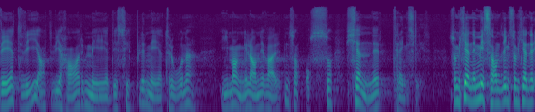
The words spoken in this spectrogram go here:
vet vi at vi har meddisipler, medtroende, i mange land i verden som også kjenner trengsler. Som kjenner mishandling, som kjenner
